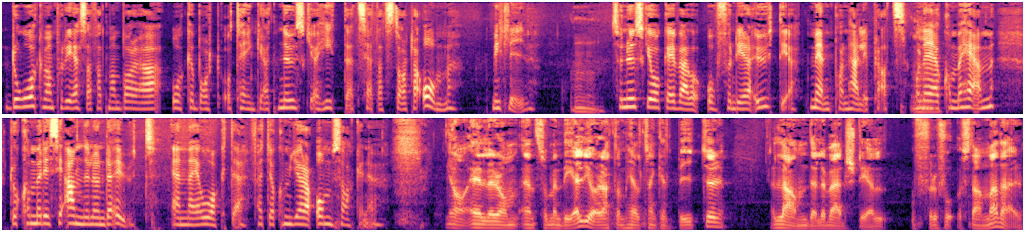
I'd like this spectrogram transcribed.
då åker man på resa för att man bara åker bort och tänker att nu ska jag hitta ett sätt att starta om mitt liv. Så nu ska jag åka iväg och- fundera ut det, men på en härlig plats. Och när jag kommer hem, då kommer det se annorlunda ut än när jag åkte, för att jag kommer göra om saker nu. Ja, eller om, som en del gör, att de helt enkelt byter land eller världsdel för att få stanna där.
